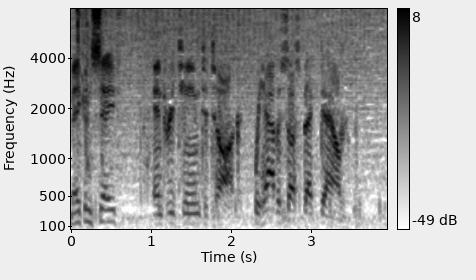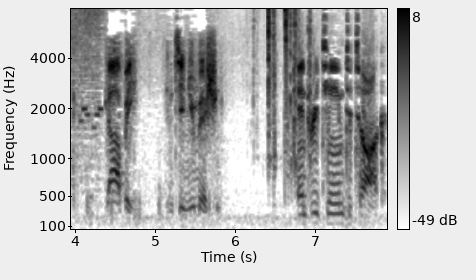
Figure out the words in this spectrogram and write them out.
Make them safe. Entry team to TOC. We have a suspect down. Copy. Continue mission. Entry team to TOC.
